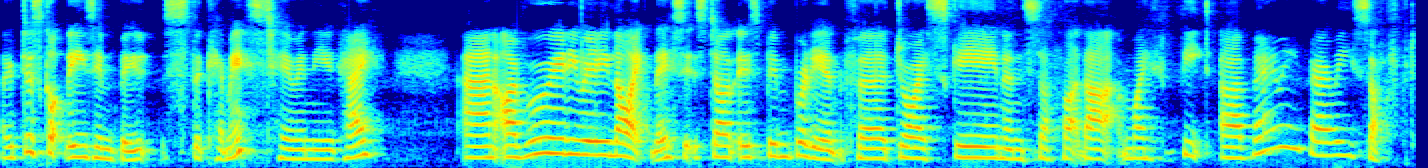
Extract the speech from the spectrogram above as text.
I just got these in Boots, the chemist here in the UK and I've really really liked this it's done it's been brilliant for dry skin and stuff like that my feet are very very soft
